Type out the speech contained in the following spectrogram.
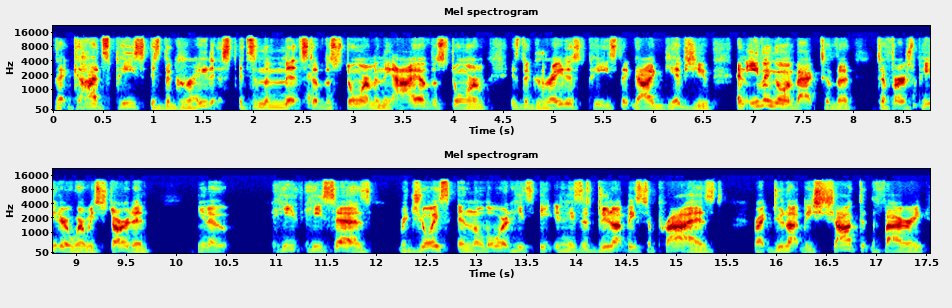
that God's peace is the greatest. It's in the midst of the storm, and the eye of the storm is the greatest peace that God gives you. And even going back to the to First Peter where we started, you know, he he says, "Rejoice in the Lord." He's, he he says, "Do not be surprised, right? Do not be shocked at the fiery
